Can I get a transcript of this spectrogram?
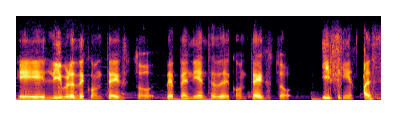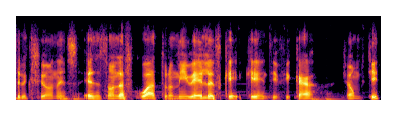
eh, libre de contexto, dependiente del contexto y sin restricciones. Esos son los cuatro niveles que, identifica Chomsky.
